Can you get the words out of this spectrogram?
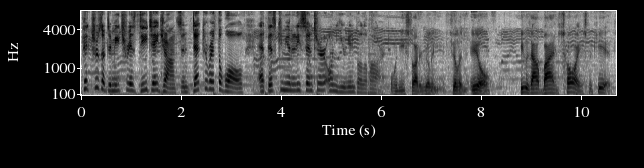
Pictures of Demetrious DJ Johnson decorate the wall at this community center on Union Boulevard. When he started really feeling ill, he was out buying toys for kids.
